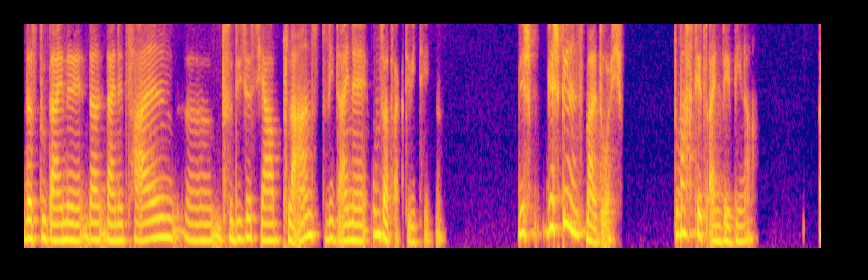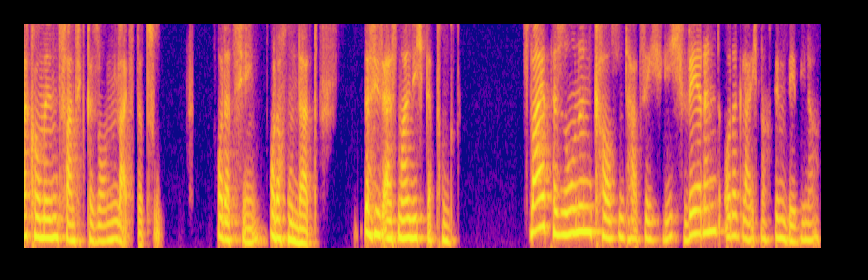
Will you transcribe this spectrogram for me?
dass du deine, de, deine Zahlen äh, für dieses Jahr planst, wie deine Umsatzaktivitäten. Wir, wir spielen es mal durch. Du machst jetzt ein Webinar. Da kommen 20 Personen live dazu. Oder 10 oder 100. Das ist erstmal nicht der Punkt. Zwei Personen kaufen tatsächlich während oder gleich nach dem Webinar.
